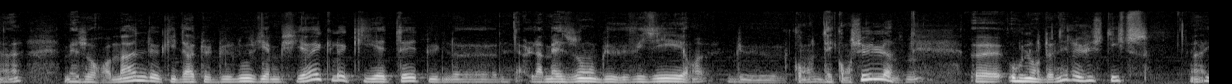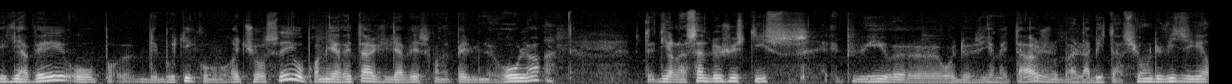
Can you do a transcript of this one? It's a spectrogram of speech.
hein. maison romane qui date du XIIe siècle, qui était une, euh, la maison du vizir du, con- des consuls, euh, où l'on donnait la justice. Hein, Il y avait au- des boutiques au rez-de-chaussée. Au premier étage, il y avait ce qu'on appelle une hola, c'est-à-dire la salle de justice. Et puis euh, au deuxième étage, ben, l'habitation du vizir.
